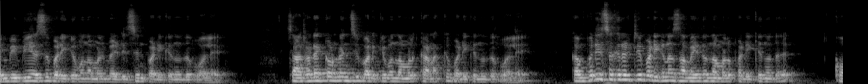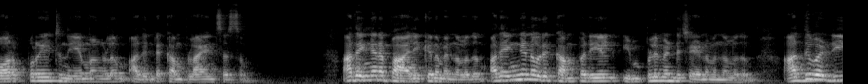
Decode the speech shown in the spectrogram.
എം ബി ബി എസ് പഠിക്കുമ്പോൾ നമ്മൾ മെഡിസിൻ പഠിക്കുന്നത് പോലെ ചാർട്ടേഡ് അക്കൗണ്ടൻസി പഠിക്കുമ്പോൾ നമ്മൾ കണക്ക് പഠിക്കുന്നത് പോലെ കമ്പനി സെക്രട്ടറി പഠിക്കുന്ന സമയത്ത് നമ്മൾ പഠിക്കുന്നത് കോർപ്പറേറ്റ് നിയമങ്ങളും അതിന്റെ കംപ്ലയൻസസും അതെങ്ങനെ പാലിക്കണം എന്നുള്ളതും അതെങ്ങനെ ഒരു കമ്പനിയിൽ ഇംപ്ലിമെന്റ് ചെയ്യണമെന്നുള്ളതും അതുവഴി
